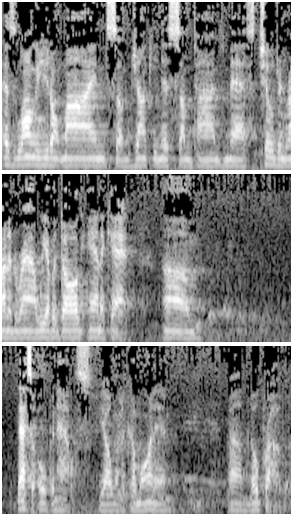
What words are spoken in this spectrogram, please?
as long as you don't mind some junkiness, sometimes mess, children running around. We have a dog and a cat. Um, that's an open house. If y'all want to come on in, um, no problem.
